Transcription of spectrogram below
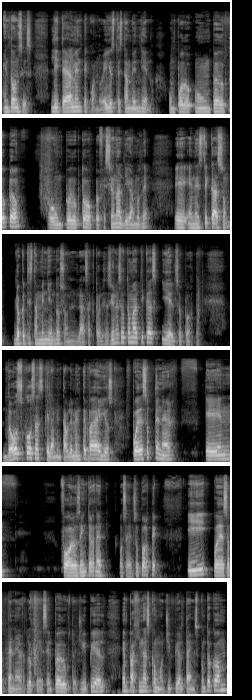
Entonces, literalmente cuando ellos te están vendiendo un, un producto pro o un producto profesional, digámosle, eh, en este caso lo que te están vendiendo son las actualizaciones automáticas y el soporte. Dos cosas que lamentablemente para ellos puedes obtener en foros de internet, o sea, el soporte, y puedes obtener lo que es el producto GPL en páginas como gpltimes.com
